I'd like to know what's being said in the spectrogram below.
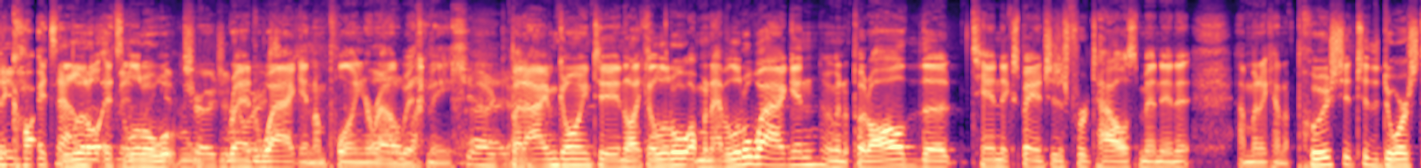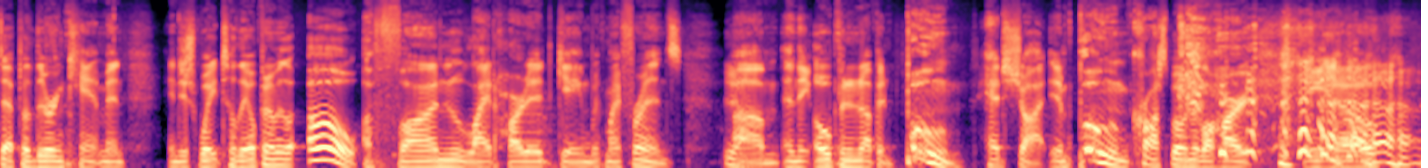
a car, it's a little it's a little like Trojan red horse. wagon I'm pulling around Oh with me. God. But I'm going to like a little I'm gonna have a little wagon. I'm gonna put all the ten expansions for talisman in it. I'm gonna kind of push it to the doorstep of their encampment and just wait till they open up. Like, oh, a fun, lighthearted game with my friends. Um, and they open it up and boom, headshot and boom, crossbow into the heart. you know,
